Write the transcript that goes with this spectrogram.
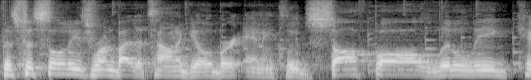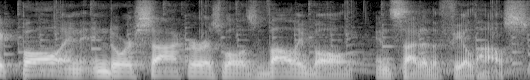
This facility is run by the town of Gilbert and includes softball, little league, kickball, and indoor soccer, as well as volleyball inside of the field house.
